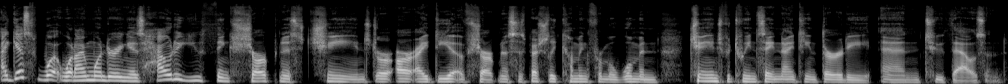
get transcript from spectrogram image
I guess what, what I'm wondering is how do you think sharpness changed or our idea of sharpness, especially coming from a woman, changed between, say, 1930 and 2000?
